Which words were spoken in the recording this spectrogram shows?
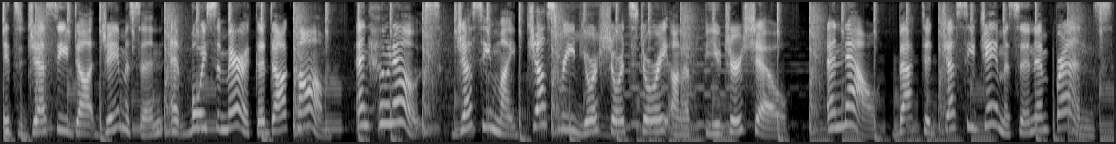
It's jesse.jameson at voiceamerica.com. And who knows, Jesse might just read your short story on a future show. And now, back to Jesse Jameson and Friends.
